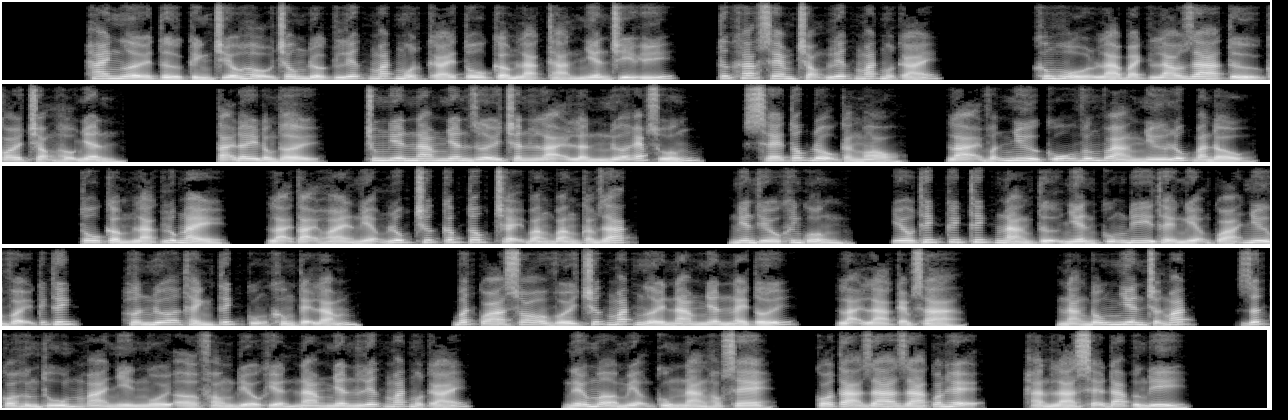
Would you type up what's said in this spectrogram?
Hai người từ kính chiếu hậu trông được liếc mắt một cái tô cẩm lạc thản nhiên chi ý, tức khác xem trọng liếc mắt một cái. Không hổ là bạch lao gia tử coi trọng hậu nhân. Tại đây đồng thời, trung niên nam nhân dưới chân lại lần nữa ép xuống, xe tốc độ càng mau, lại vẫn như cũ vững vàng như lúc ban đầu. Tô Cẩm Lạc lúc này, lại tại hoài niệm lúc trước cấp tốc chạy băng băng cảm giác. Niên thiếu khinh cuồng, yêu thích kích thích nàng tự nhiên cũng đi thể nghiệm quá như vậy kích thích, hơn nữa thành tích cũng không tệ lắm. Bất quá so với trước mắt người nam nhân này tới, lại là kém xa. Nàng bỗng nhiên trợn mắt, rất có hứng thú mà nhìn ngồi ở phòng điều khiển nam nhân liếc mắt một cái. Nếu mở miệng cùng nàng học xe, có tả ra ra quan hệ, hẳn là sẽ đáp ứng đi.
